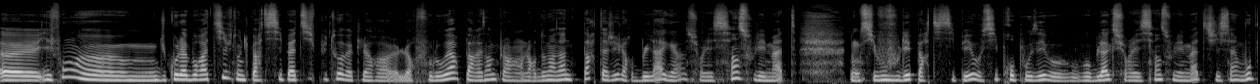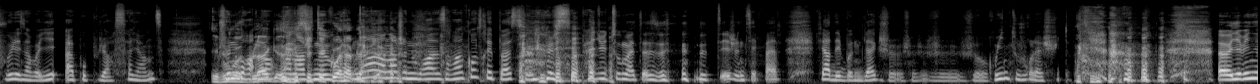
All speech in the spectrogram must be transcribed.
Euh, ils font du collaboratif, donc du participatif plutôt avec leurs leurs followers, par exemple en leur demandant de partager leurs blagues hein, sur les sciences ou les maths. Donc si vous voulez participer aussi, proposer vos, vos blagues sur les sciences ou les maths, vous pouvez les envoyer à Popular Science. Et Je vous, votre blague, c'était quoi la blague Non, non, je ne vous rencontrerai pas. c'est- pas du tout ma tasse de, de thé. Je ne sais pas faire des bonnes blagues. Je, je- je- je ruine toujours la chute. Euh, Il y avait une,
